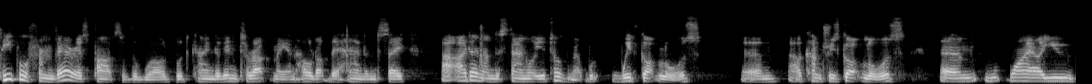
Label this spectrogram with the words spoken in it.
people from various parts of the world would kind of interrupt me and hold up their hand and say, I, I don't understand what you're talking about. We've got laws. Um, our country's got laws um, why are you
